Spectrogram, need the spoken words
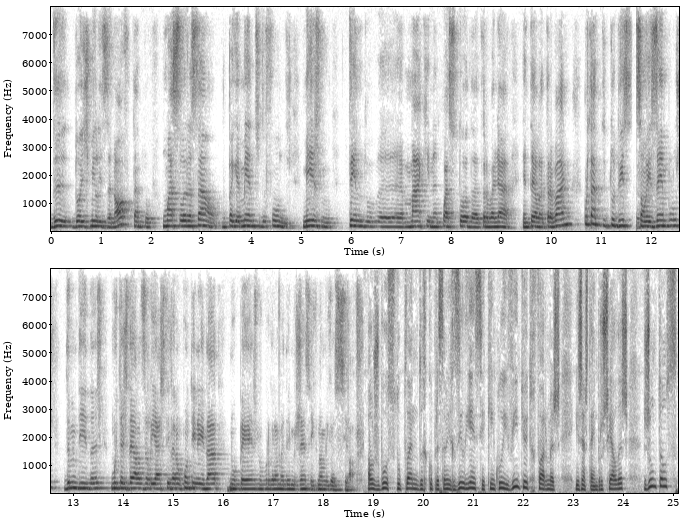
de 2019, portanto, uma aceleração de pagamentos de fundos, mesmo tendo uh, a máquina quase toda a trabalhar em teletrabalho. Portanto, tudo isso são exemplos de medidas, muitas delas, aliás, tiveram continuidade no PES, no Programa de Emergência Económica e Social. Ao esboço do Plano de Recuperação e Resiliência, que inclui 28 reformas e já está em Bruxelas, juntam-se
